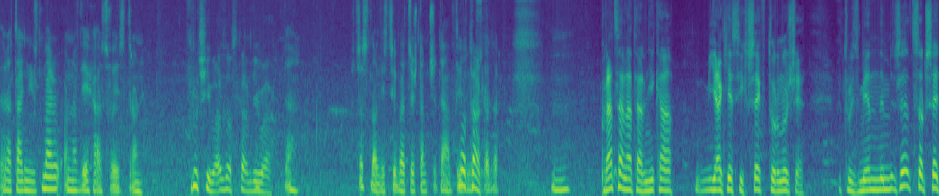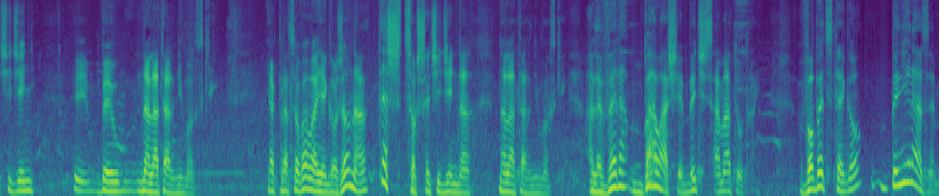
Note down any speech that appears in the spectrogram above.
latarnik zmarł, ona wyjechała w swoje strony. Wróciła, zostawiła. Tak. W Sosnowiec chyba coś tam czytałam w tych No tak. Praca latarnika, jak jest ich trzech w turnusie trójzmiennym, że co trzeci dzień y, był na latarni morskiej. Jak pracowała jego żona, też co trzeci dzień na, na latarni morskiej. Ale Wera bała się być sama tutaj. Wobec tego byli razem.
